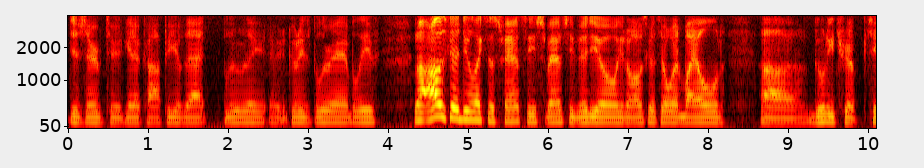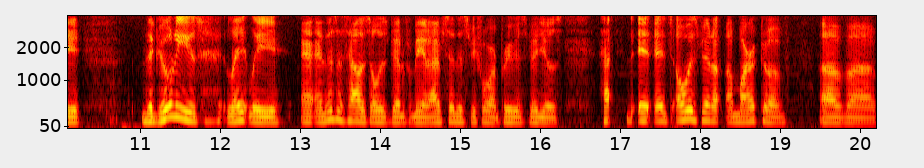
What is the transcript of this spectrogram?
deserve to get a copy of that Blu-ray, uh, Goonies Blu-ray, I believe. Now, I was going to do like this fancy smancy video, you know, I was going to throw in my old uh, Goonie trip. See, the Goonies lately, and, and, this is how it's always been for me, and I've said this before in previous videos, ha, it, it's always been a, a, mark of, of uh,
